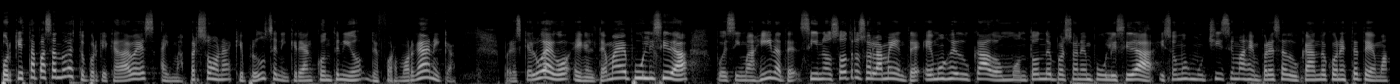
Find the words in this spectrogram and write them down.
¿por qué está pasando esto? Porque cada vez hay más personas que producen y crean contenido de forma orgánica. Pero es que luego, en el tema de publicidad, pues imagínate, si nosotros solamente hemos educado a un montón de personas en publicidad y somos muchísimas empresas educando con este tema,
